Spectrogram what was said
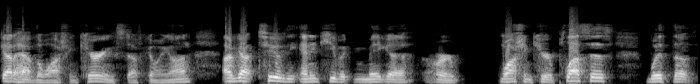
got to have the washing curing stuff going on. I've got two of the Anycubic Mega or washing cure pluses with the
